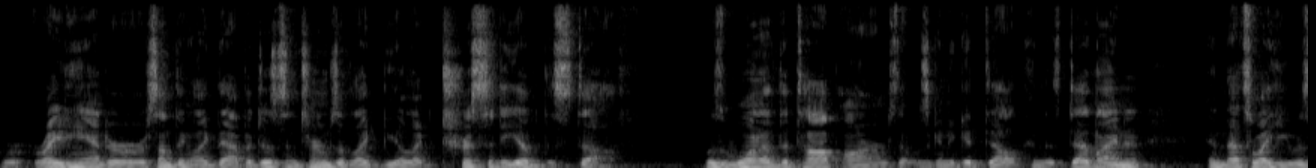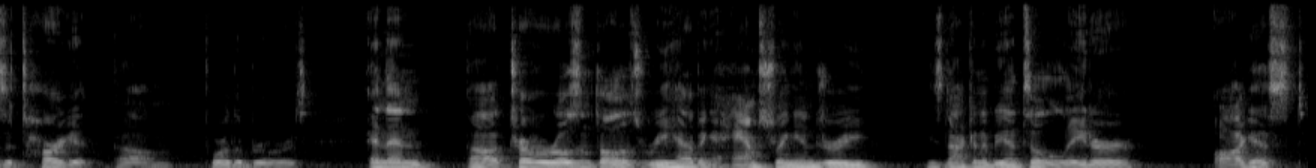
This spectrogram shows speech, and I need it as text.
right hander or something like that. But just in terms of like the electricity of the stuff, was one of the top arms that was going to get dealt in this deadline, and, and that's why he was a target um, for the Brewers. And then uh, Trevor Rosenthal is rehabbing a hamstring injury. He's not going to be until later August.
